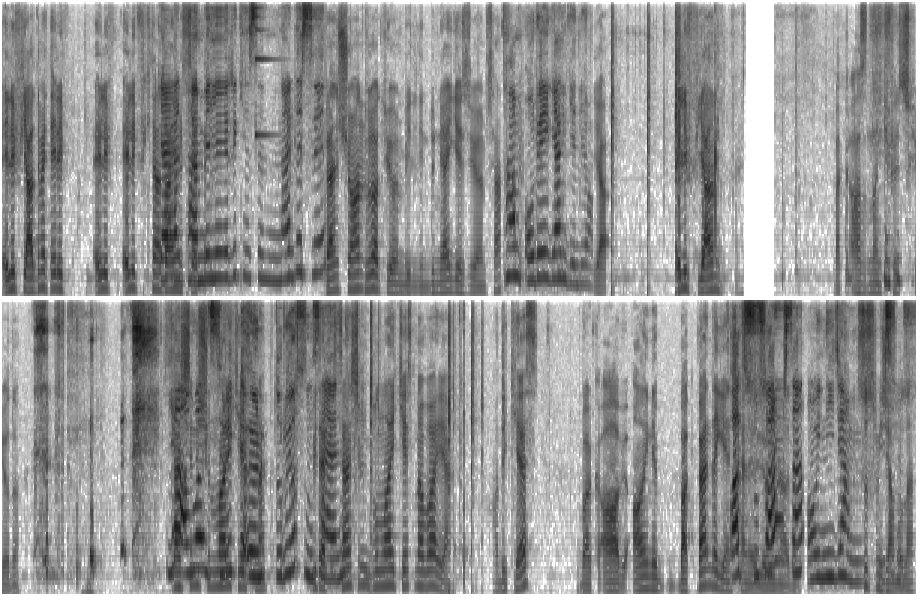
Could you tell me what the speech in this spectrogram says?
Elif yardım et Elif. Elif Elif iki tane Gel set. pembeleri kesin. Neredesin? Ben şu an tur atıyorum bildiğin. Dünyayı geziyorum sen. Tam oraya gel geliyorum. Ya Elif yan Bak ağzından küfür çıkıyordu. ya sen ama sürekli kesme. ölüp duruyorsun Bir dakika sen. sen şimdi bunları kesme var ya. Hadi kes. Bak abi aynı bak ben de gençken Bak öyle oynardım. susarsan oynayacağım. Susmayacağım Sus, ulan.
